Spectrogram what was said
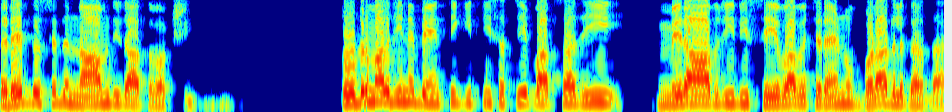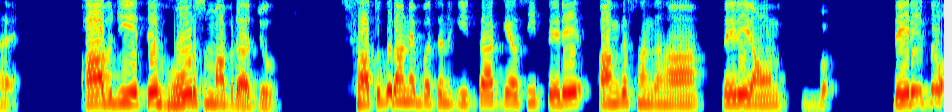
ਰਿੱਧ ਸਿੱਧ ਨਾਮ ਦੀ ਦਾਤ ਬਖਸ਼ੀ। ਟੋਡਰਮਲ ਜੀ ਨੇ ਬੇਨਤੀ ਕੀਤੀ, ਸੱਚੇ ਪਾਤਸ਼ਾਹ ਜੀ ਮੇਰਾ ਆਪ ਜੀ ਦੀ ਸੇਵਾ ਵਿੱਚ ਰਹਿਣ ਨੂੰ ਬੜਾ ਦਿਲ ਕਰਦਾ ਹੈ। ਆਪ ਜੀ ਇੱਥੇ ਹੋਰ ਸਮਾਂ ਵਿਰਾਜੋ ਸਤਿਗੁਰਾਂ ਨੇ ਬਚਨ ਕੀਤਾ ਕਿ ਅਸੀਂ ਤੇਰੇ ਅੰਗ ਸੰਗ ਹਾਂ, ਤੇਰੇ ਆਉਣ ਤੇਰੇ ਤੋਂ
